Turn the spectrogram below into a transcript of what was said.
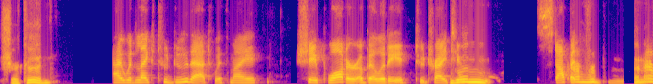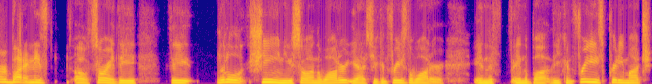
Sure could. I would like to do that with my shape water ability to try to Then, stop it. every, and everybody needs. Oh, sorry. The the little sheen you saw in the water. Yes, you can freeze the water in the in the bottom. You can freeze pretty much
